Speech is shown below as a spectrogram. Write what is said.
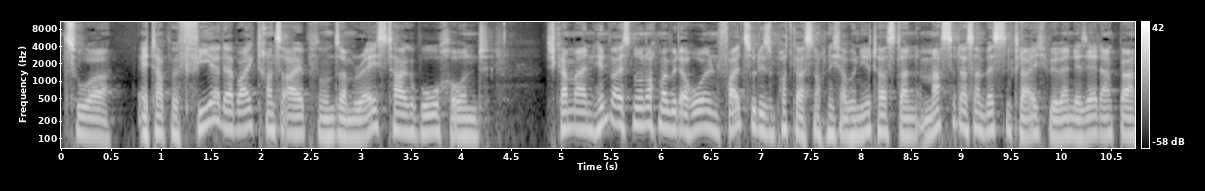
zur Etappe 4 der Bike Transalp, unserem Race-Tagebuch. Und ich kann meinen Hinweis nur noch mal wiederholen, falls du diesen Podcast noch nicht abonniert hast, dann machst du das am besten gleich. Wir wären dir sehr dankbar.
